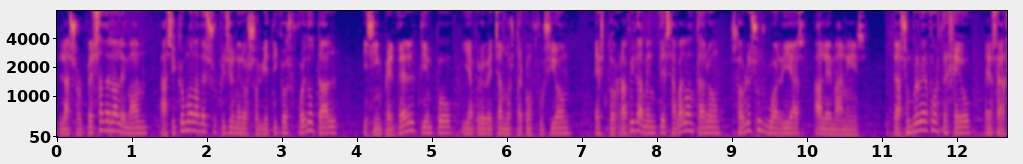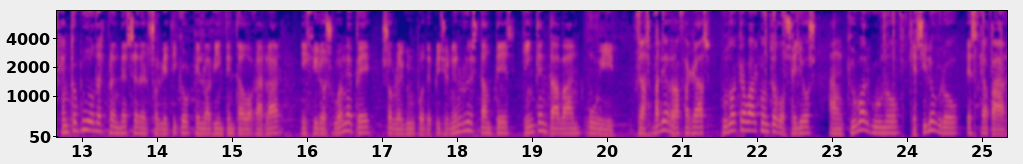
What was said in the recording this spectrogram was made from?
La sorpresa del alemán, así como la de sus prisioneros soviéticos, fue total, y sin perder el tiempo y aprovechando esta confusión, estos rápidamente se abalanzaron sobre sus guardias alemanes. Tras un breve forcejeo, el sargento pudo desprenderse del soviético que lo había intentado agarrar y giró su MP sobre el grupo de prisioneros restantes que intentaban huir. Tras varias ráfagas, pudo acabar con todos ellos, aunque hubo alguno que sí logró escapar.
